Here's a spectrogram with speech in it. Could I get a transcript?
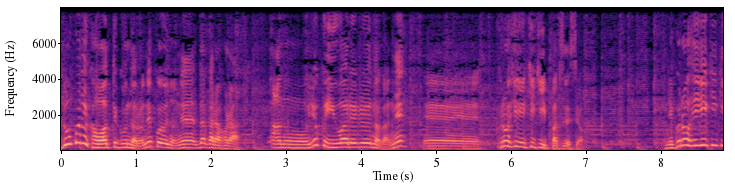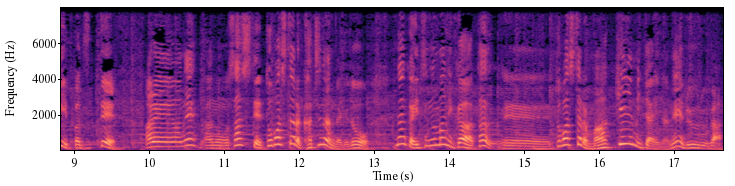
どこで変わってくんだろうね、こういうのね。だからほら、あの、よく言われるのがね、えー、黒ひげ危機一発ですよ。で、黒ひげ危機一発って、あれはね、あの、刺して飛ばしたら勝ちなんだけど、なんかいつの間にか、たえー、飛ばしたら負けみたいなね、ルールが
